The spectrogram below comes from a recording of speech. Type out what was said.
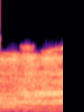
الله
